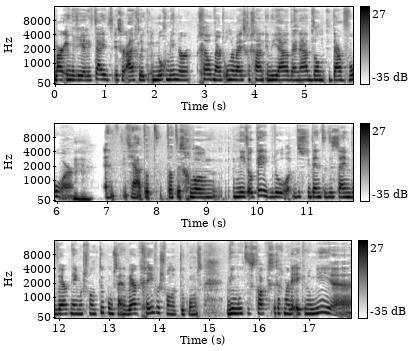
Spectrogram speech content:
Maar in de realiteit is er eigenlijk nog minder geld naar het onderwijs gegaan in de jaren daarna dan daarvoor. En ja, dat, dat is gewoon niet oké. Ik bedoel, de studenten zijn de werknemers van de toekomst, zijn de werkgevers van de toekomst. Die moeten straks zeg maar de economie eh,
